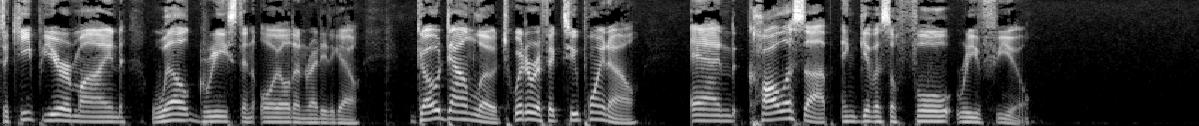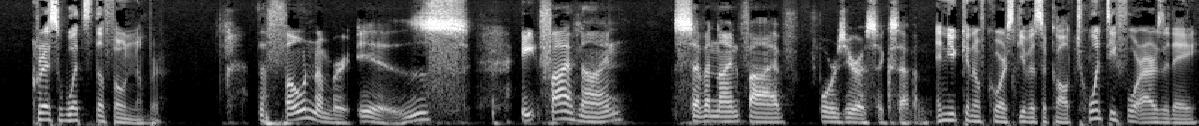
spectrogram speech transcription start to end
to keep your mind well greased and oiled and ready to go. Go download Twitterrific 2.0 and call us up and give us a full review. Chris, what's the phone number? The phone number is 859 795 4067. And you can, of course, give us a call 24 hours a day,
